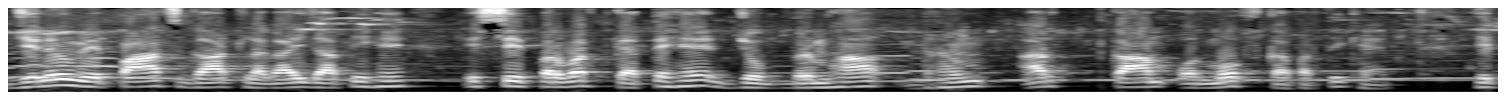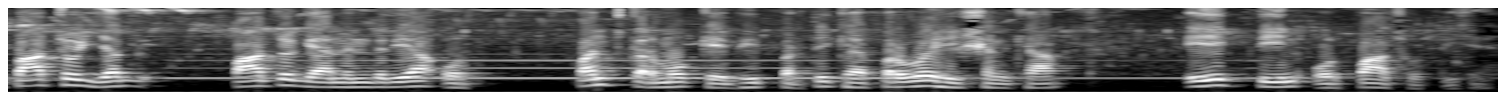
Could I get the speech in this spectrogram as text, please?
जिनेऊ में पाँच गांठ लगाई जाती हैं। इससे पर्वत कहते हैं जो ब्रह्मा, धर्म, अर्थ, काम और मोक्ष का प्रतीक है। ये पाँचों यज्ञ, पाँचों ज्ञानेन्द्रिया और पंच कर्मों के भी प्रतीक है। पर वही संख्या एक, तीन और पाँच होती है।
